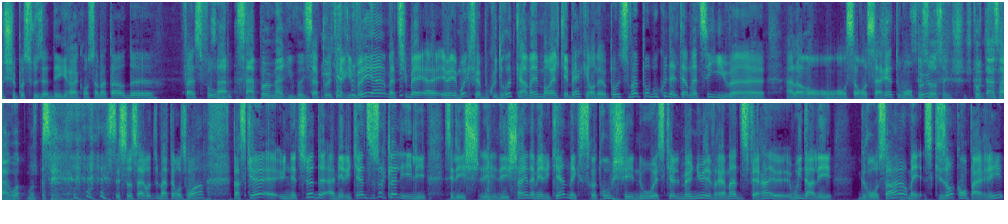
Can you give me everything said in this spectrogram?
je sais pas si vous êtes des grands consommateurs de fast-food. Ça, ça peut m'arriver. Ça peut t'arriver, hein, Mathieu? Ben, euh, et moi qui fais beaucoup de routes quand même, Montréal-Québec, on n'a pas, souvent pas beaucoup d'alternatives. hein. Euh, Alors, on, on, s'arrête où on C'est peut. ça, c'est- je je suis tout le temps sur la route, moi. C'est ça, ça route du matin au soir. Parce que euh, une étude américaine, c'est sûr que là, les, les- c'est des, ch- des chaînes américaines, mais qui se retrouvent chez nous. Est-ce que le menu est vraiment différent? Euh, oui, dans les grosseurs, mais ce qu'ils ont comparé,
